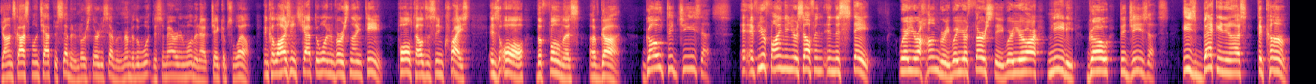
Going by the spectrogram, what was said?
John's Gospel in chapter 7 and verse 37. Remember the, the Samaritan woman at Jacob's well. In Colossians chapter 1 and verse 19, Paul tells us in Christ is all the fullness of God. Go to Jesus. If you're finding yourself in, in this state where you're hungry, where you're thirsty, where you are needy, go to Jesus. He's beckoning us to come.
